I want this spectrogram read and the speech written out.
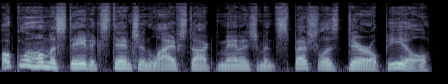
Oklahoma State Extension Livestock Management Specialist Derrell Peel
